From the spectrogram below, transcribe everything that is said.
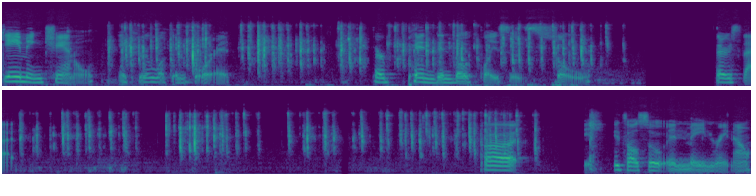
gaming channel if you're looking for it. They're pinned in both places, so there's that. Uh, it's also in main right now.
